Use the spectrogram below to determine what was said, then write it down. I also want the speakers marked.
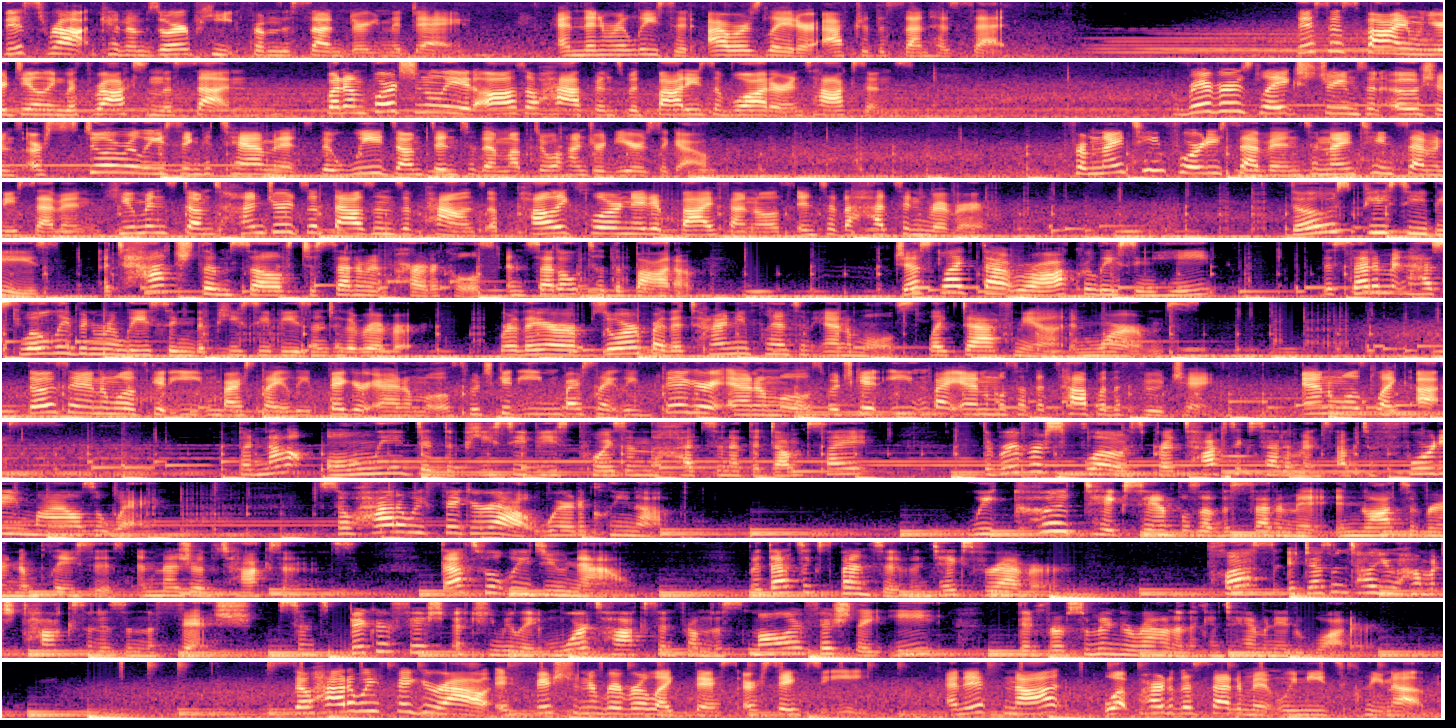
Speaker 1: This rock can absorb heat from the sun during the day, and then release it hours later after the sun has set. This is fine when you're dealing with rocks in the sun, but unfortunately it also happens with bodies of water and toxins. Rivers, lakes, streams, and oceans are still releasing contaminants that we dumped into them up to 100 years ago. From 1947 to 1977, humans dumped hundreds of thousands of pounds of polychlorinated biphenyls into the Hudson River. Those PCBs attached themselves to sediment particles and settled to the bottom. Just like that rock releasing heat, the sediment has slowly been releasing the PCBs into the river, where they are absorbed by the tiny plants and animals like Daphnia and worms. Those animals get eaten by slightly bigger animals, which get eaten by slightly bigger animals, which get eaten by animals at the top of the food chain, animals like us. But not only did the PCBs poison the Hudson at the dump site, the river's flow spread toxic sediments up to 40 miles away. So how do we figure out where to clean up? We could take samples of the sediment in lots of random places and measure the toxins. That's what we do now. But that's expensive and takes forever. Plus, it doesn't tell you how much toxin is in the fish, since bigger fish accumulate more toxin from the smaller fish they eat than from swimming around in the contaminated water. So how do we figure out if fish in a river like this are safe to eat? And if not, what part of the sediment we need to clean up?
